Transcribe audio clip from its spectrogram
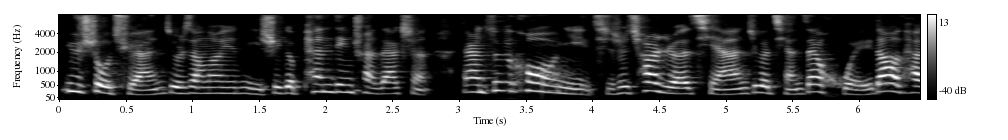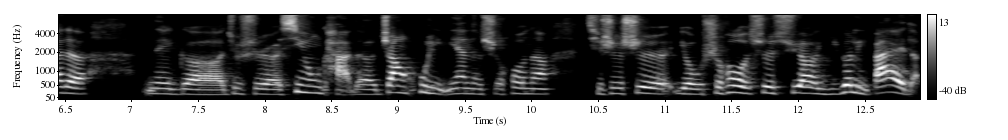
预授权，就是相当于你是一个 pending transaction，但是最后你其实 charge 了钱，这个钱再回到他的那个就是信用卡的账户里面的时候呢，其实是有时候是需要一个礼拜的。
